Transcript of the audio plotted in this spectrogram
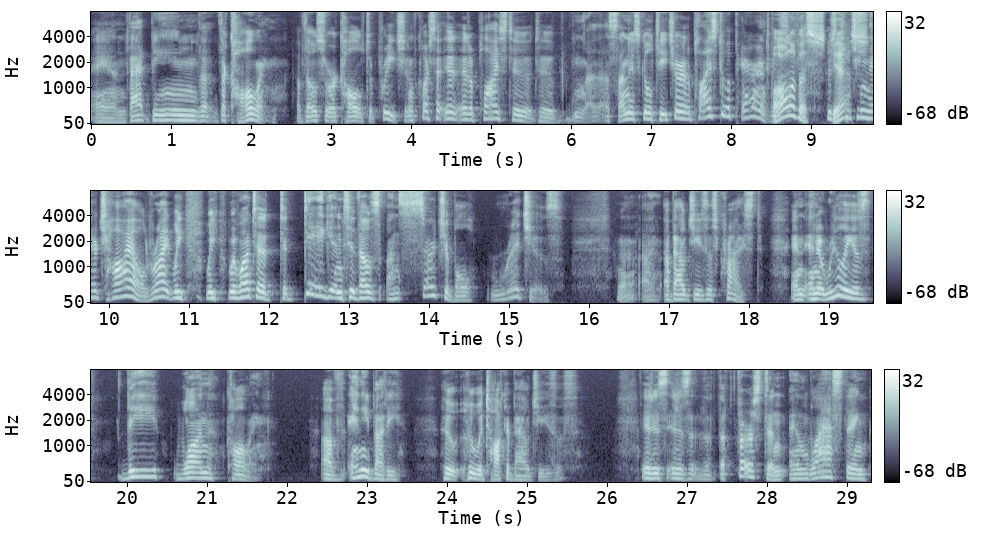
and that being the, the calling of those who are called to preach. And of course, it, it applies to, to a Sunday school teacher. It applies to a parent. All of us, who's yes. teaching their child. Right. We we we want to to dig into those unsearchable riches uh, about Jesus Christ, and and it really is the one calling of anybody who who would talk about Jesus. It is it is the, the first and, and last thing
